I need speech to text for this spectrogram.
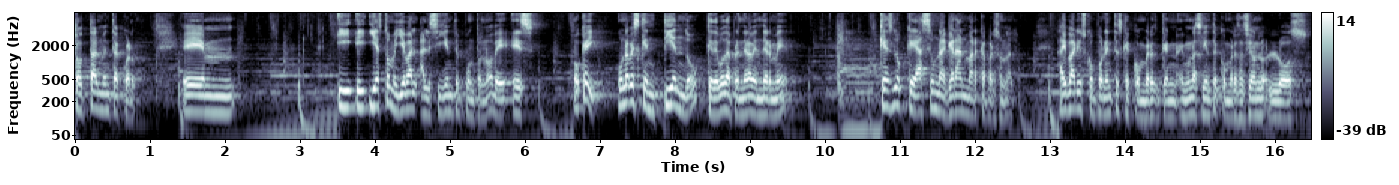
Totalmente de acuerdo. Em, y, esto me lleva al, siguiente punto, ¿no? De es, ok, una vez que entiendo que debo de aprender a venderme, ¿qué es lo que hace una gran marca personal? Hay varios componentes que, en una siguiente conversación los,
